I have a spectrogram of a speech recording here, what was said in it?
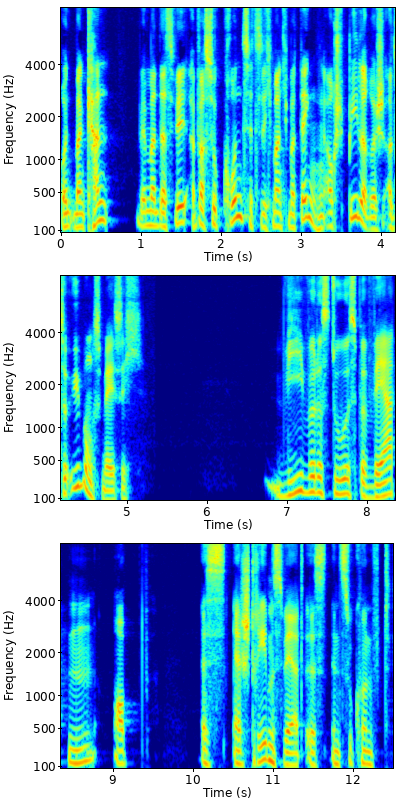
Und man kann, wenn man das will, einfach so grundsätzlich manchmal denken, auch spielerisch, also übungsmäßig. Wie würdest du es bewerten, ob es erstrebenswert ist, in Zukunft,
